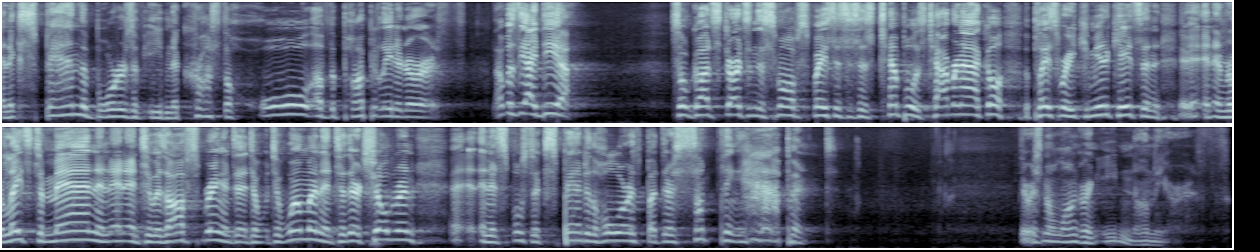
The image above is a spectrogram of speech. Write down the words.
and expand the borders of Eden across the whole of the populated earth. That was the idea. So God starts in this small space. This is his temple, his tabernacle, the place where he communicates and, and, and relates to man and, and, and, to his offspring and to, to, to women and to their children. And it's supposed to expand to the whole earth, but there's something happened. There is no longer an Eden on the earth.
